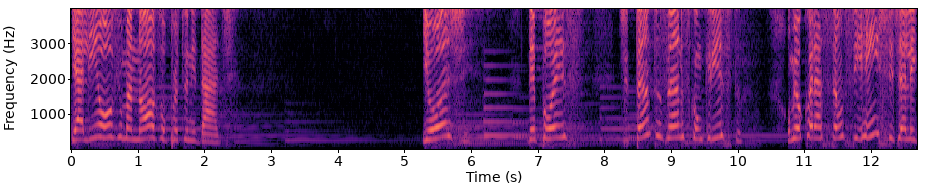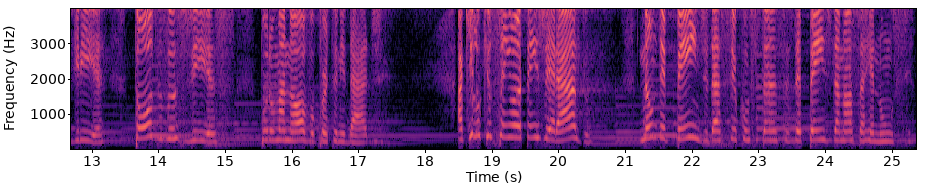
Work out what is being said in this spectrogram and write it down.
E ali houve uma nova oportunidade. E hoje, depois de tantos anos com Cristo, o meu coração se enche de alegria todos os dias por uma nova oportunidade. Aquilo que o Senhor tem gerado não depende das circunstâncias, depende da nossa renúncia.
